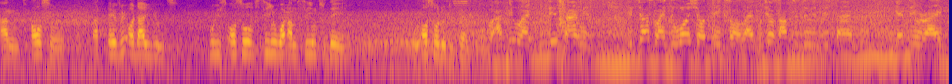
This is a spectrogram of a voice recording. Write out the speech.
and also that every other youth who is also seeing what I'm seeing today will also do the same. I feel like this time is it's just like the one shot takes all. Like we just have to do it this time, get it right,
